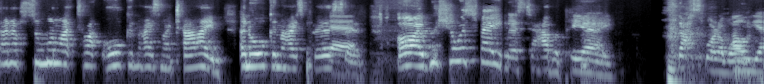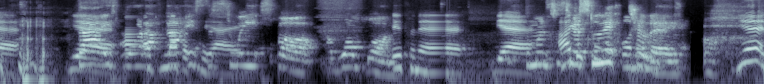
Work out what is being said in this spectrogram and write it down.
I'd have someone like to like organize my time an organized person. Oh i wish i was famous to have a pa that's what i want. Oh want yeah, that yeah. is what I- I, I'd love that a is the sweet spot i want one isn't it? Yeah. someone to I just thought it was one of- literally oh. Yeah,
